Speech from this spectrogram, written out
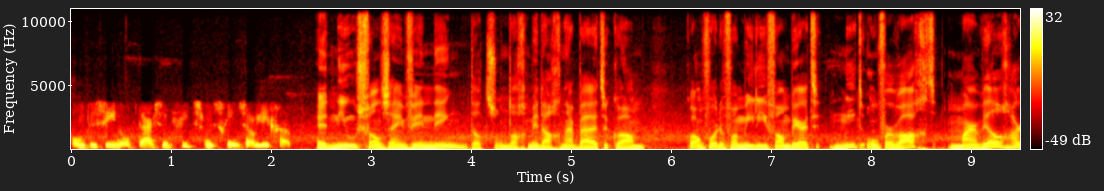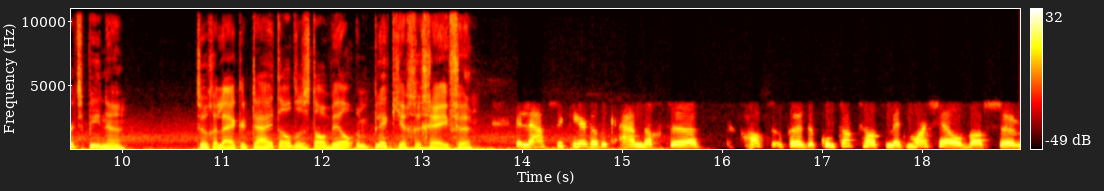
om te zien of daar zijn fiets misschien zou liggen. Het nieuws van zijn vinding, dat zondagmiddag naar buiten kwam, kwam voor de familie van Bert niet onverwacht, maar wel hard binnen. Tegelijkertijd hadden ze het al wel een plekje gegeven. De laatste keer dat ik aandacht uh, had, of uh, de contact had met Marcel was uh,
